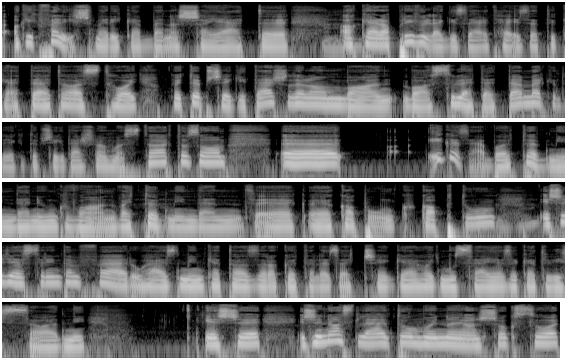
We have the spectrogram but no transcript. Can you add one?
akik felismerik ebben a saját, mm. akár a privilegizált helyzetüket, tehát azt, hogy, hogy többségi társadalomban született emberként, vagy a többségi társadalomhoz tartozom, igazából több mindenünk van, vagy több mindent kapunk, kaptunk, uh-huh. és ugye ez szerintem felruház minket azzal a kötelezettséggel, hogy muszáj ezeket visszaadni. És, és én azt látom, hogy nagyon sokszor,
